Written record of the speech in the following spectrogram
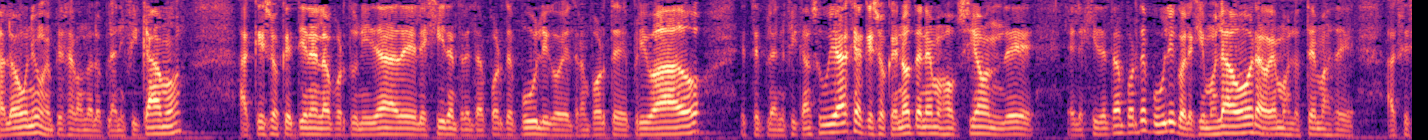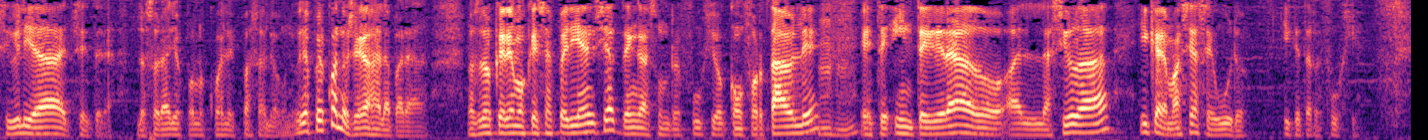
al ómnibus, empieza cuando lo planificamos. Aquellos que tienen la oportunidad de elegir entre el transporte público y el transporte privado, este, planifican su viaje. Aquellos que no tenemos opción de elegir el transporte público, elegimos la hora, vemos los temas de accesibilidad, etcétera, los horarios por los cuales pasa el ómnibus. Y después cuando llegas a la parada. Nosotros queremos que esa experiencia tengas un refugio confortable, este, integrado a la ciudad y que además sea seguro y que te refugie.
